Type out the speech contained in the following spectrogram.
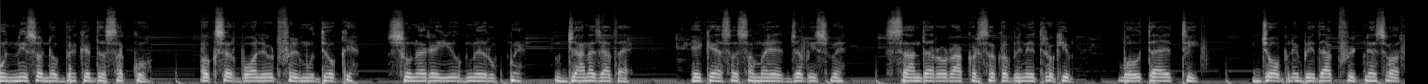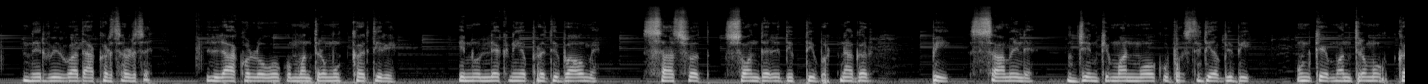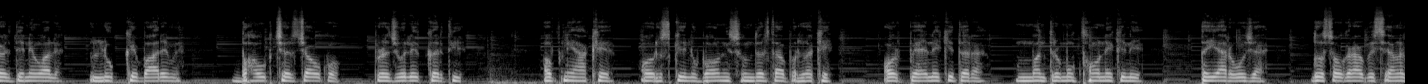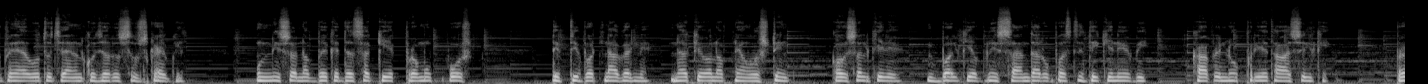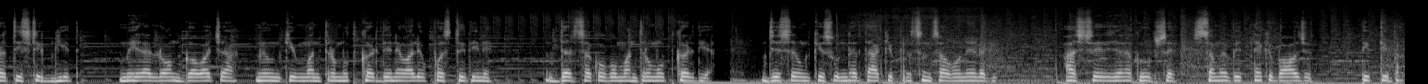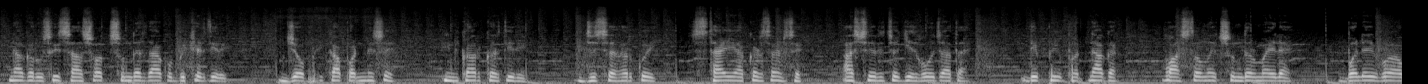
1990 के दशक को अक्सर बॉलीवुड फ़िल्म उद्योग के सुनहरे युग में रूप में जाना जाता है। एक ऐसा समय है जब इसमें शानदार और आकर्षक अभिनेत्रियों की बहुतायत थी, जो अपनी बेदाग फिटनेस और निर्विवाद आकर्षण से लाखों लोगों को मंत्रमुग्ध करती रही। इन उल्लेखनीय प्रतिभाओं में शाश्वत सौंदर्य दीप्ति भटनागर भी शामिल है, जिनकी मनमोहक उपस्थिति अभी भी उनके मंत्रमुग्ध कर देने वाले लुक के बारे में भावुक चर्चाओं को प्रज्वलित करती है। अपनी आँखें और उसकी लुभावनी सुंदरता पर रखे और पहले की तरह मंत्रमुग्ध होने के लिए तैयार हो जाए। दोस्तों, अगर आप इस चैनल पर आए हो तो चैनल को ज़रूर सब्सक्राइब कीजिए 1990 के दशक की एक प्रमुख पोस्ट दीप्ति भटनागर ने न केवल अपने होस्टिंग कौशल के लिए, बल्कि अपनी शानदार उपस्थिति के लिए भी काफ़ी लोकप्रियता हासिल की। प्रतिष्ठित गीत मेरा लॉन्ग गवाचा में उनकी मंत्रमुग्ध कर देने वाली उपस्थिति ने दर्शकों को मंत्रमुग्ध कर दिया, जिससे उनकी सुंदरता की प्रशंसा होने लगी। आश्चर्यजनक रूप से समय बीतने के बावजूद दीप्ति भटनागर उसी शाश्वत सुंदरता को बिखेरती रही, जो फीका पड़ने से इनकार करती रही, जिससे हर कोई स्थायी आकर्षण से आश्चर्यचकित हो जाता है। दीप्ति भटनागर वास्तव में एक सुंदर महिला है, भले वह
